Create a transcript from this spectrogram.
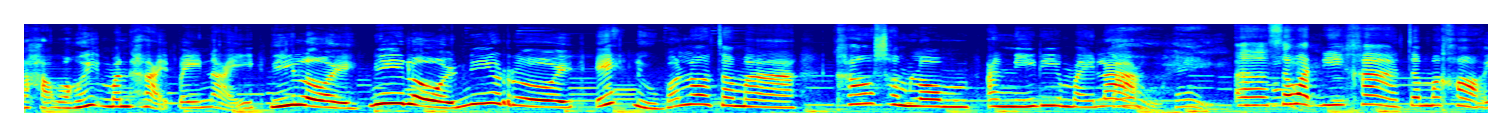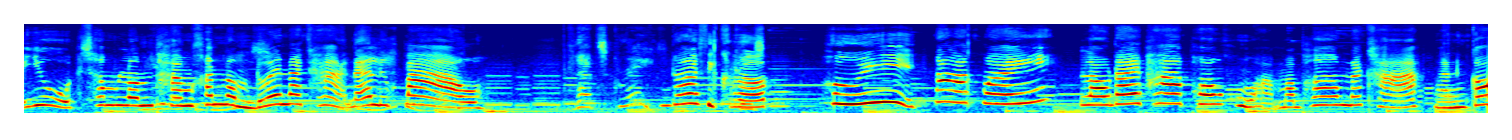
ล่ะค่ะ ว่าเฮ้ยมันหายไปไหน นี่เลย นี่เลย นี่เลย เอ๊ะ หรือว่าเราจะมาเข้าชมรมอันนี้ดีไหมล่ะ Oh, hey. เออสวัสดีค่ะ จะมาขออยู่ชมรมทำขนมด้วยนะคะ ได้หรือเปล่า That's great. ได้สิครับ เฮ้ย น่ารักไหม เราได้ผ้าโพกหัวมาเพิ่มนะคะ งั้นก็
